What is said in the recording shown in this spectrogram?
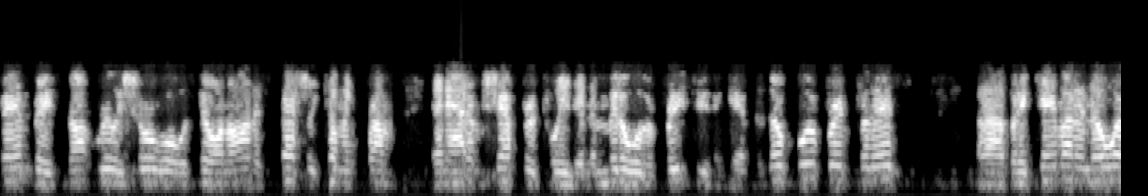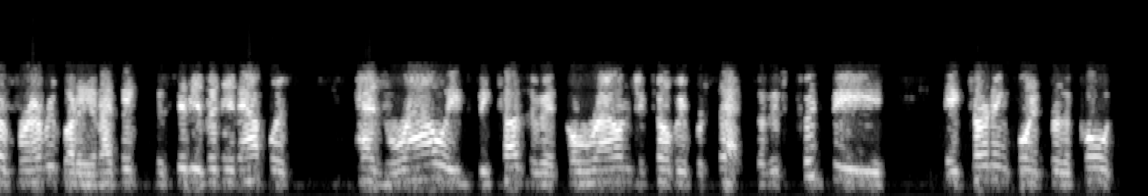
fan base, not really sure what was going on, especially coming from an Adam Schefter tweet in the middle of a preseason game. There's no blueprint for this, uh, but it came out of nowhere for everybody. And I think the city of Indianapolis has rallied because of it around Jacoby Brissett. So this could be a turning point for the Colts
